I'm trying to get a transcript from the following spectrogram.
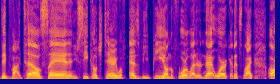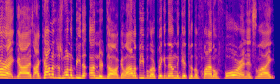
Dick Vitale's saying, and you see Coach Terry with SVP on the four letter network. And it's like, all right, guys, I kind of just want to be the underdog. A lot of people are picking them to get to the final four, and it's like,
